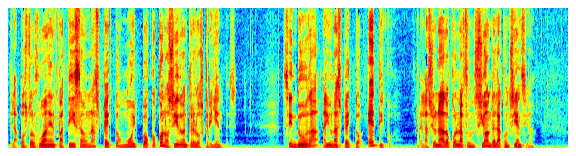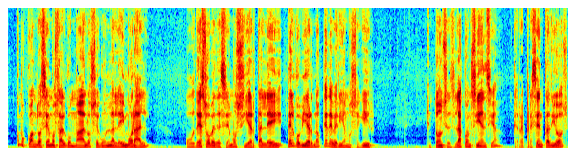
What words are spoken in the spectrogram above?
el apóstol Juan enfatiza un aspecto muy poco conocido entre los creyentes. Sin duda hay un aspecto ético relacionado con la función de la conciencia, como cuando hacemos algo malo según la ley moral o desobedecemos cierta ley del gobierno que deberíamos seguir. Entonces la conciencia, que representa a Dios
